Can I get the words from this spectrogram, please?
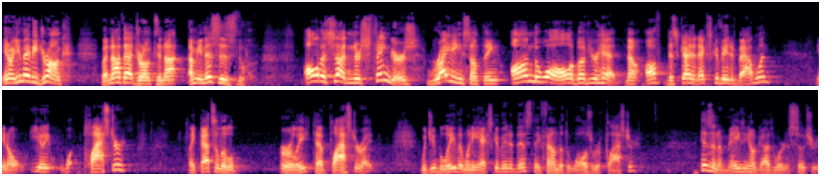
you know, you may be drunk, but not that drunk to not. I mean, this is. All of a sudden, there's fingers writing something on the wall above your head. Now, off, this guy that excavated Babylon, you know, you what, plaster, like that's a little early to have plaster, right? Would you believe that when he excavated this, they found that the walls were of plaster? Isn't it amazing how God's word is so true?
